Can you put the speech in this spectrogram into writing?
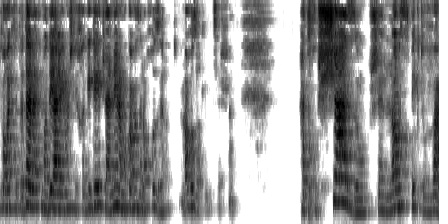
טורקת את הדלת, מודיעה לאמא שלי חגיגית שאני למקום הזה לא חוזרת, לא חוזרת לבית ספר. התחושה הזו של לא מספיק טובה,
